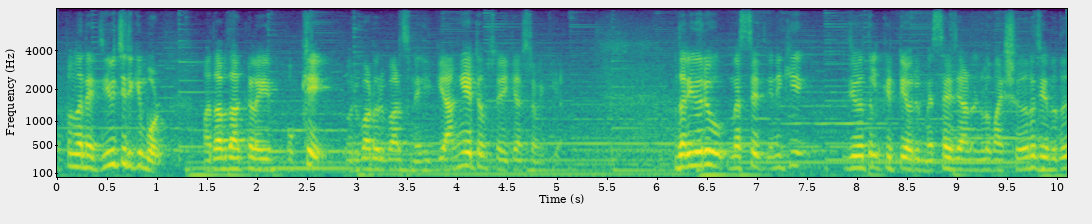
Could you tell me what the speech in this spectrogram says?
ഒപ്പം തന്നെ ജീവിച്ചിരിക്കുമ്പോൾ മാതാപിതാക്കളെയും ഒക്കെ ഒരുപാട് ഒരുപാട് സ്നേഹിക്കുക അങ്ങേയറ്റം സ്നേഹിക്കാൻ ശ്രമിക്കുക. എന്തായാലും ഈ ഒരു മെസ്സേജ് എനിക്ക് ജീവിതത്തിൽ കിട്ടിയ ഒരു മെസ്സേജാണ് നിങ്ങളുമായി ഷെയർ ചെയ്തത്.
